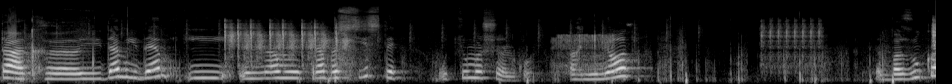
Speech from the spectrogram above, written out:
Так, йдемо, йдемо і нам треба сісти у цю машинку. Огнемет. Базука.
